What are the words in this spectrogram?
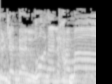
الجدل. هنا الحماس.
